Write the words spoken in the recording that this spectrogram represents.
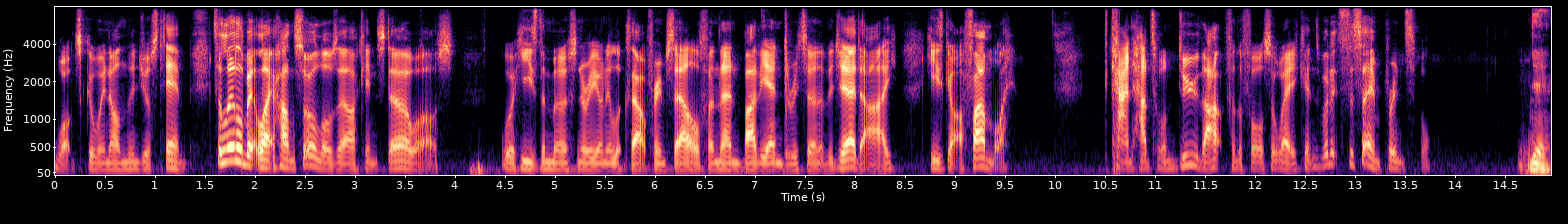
what's going on than just him. It's a little bit like Han Solo's arc in Star Wars, where he's the mercenary, only looks out for himself, and then by the end of Return of the Jedi, he's got a family. Kind of had to undo that for The Force Awakens, but it's the same principle. Yeah,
